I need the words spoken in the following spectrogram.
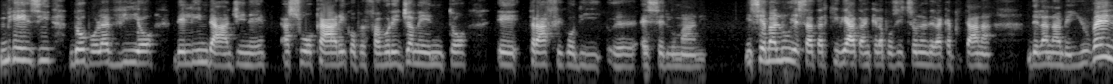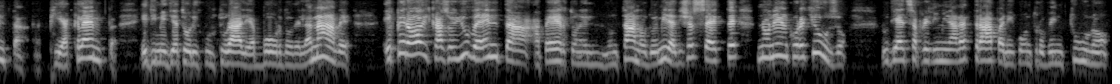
mesi dopo l'avvio dell'indagine a suo carico per favoreggiamento e traffico di eh, esseri umani. Insieme a lui è stata archiviata anche la posizione della capitana della nave Juventa, Pia Klemp, e di mediatori culturali a bordo della nave. E però il caso Juventa, aperto nel lontano 2017, non è ancora chiuso. L'udienza preliminare a Trapani contro 21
